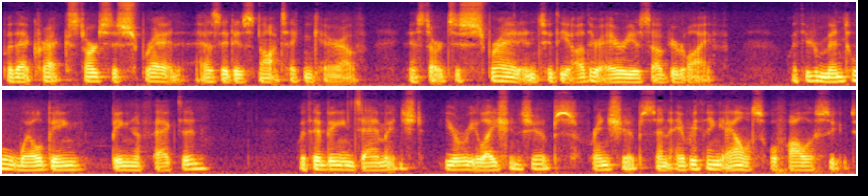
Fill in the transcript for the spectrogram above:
but that crack starts to spread as it is not taken care of, and it starts to spread into the other areas of your life. With your mental well being being affected, with it being damaged, your relationships, friendships, and everything else will follow suit.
